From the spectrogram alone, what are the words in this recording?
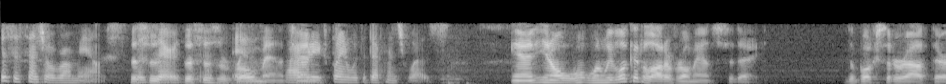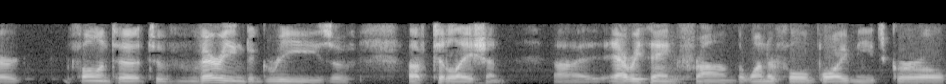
this essential romance. This is- there- this is a romance, I already and- explained what the difference was. And you know, when when we look at a lot of romance today, the books that are out there fall into to varying degrees of of titillation. Uh, everything from the wonderful boy meets girl,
